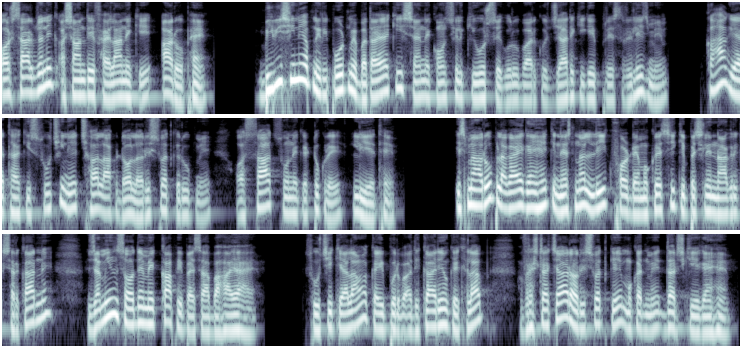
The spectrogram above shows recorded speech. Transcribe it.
और सार्वजनिक अशांति फैलाने के आरोप हैं। बीबीसी ने अपनी रिपोर्ट में बताया कि सैन्य काउंसिल की ओर से गुरुवार को जारी की गई प्रेस रिलीज़ में कहा गया था कि सूची ने छह लाख डॉलर रिश्वत के रूप में और सात सोने के टुकड़े लिए थे। इसमें आरोप लगाए गए हैं कि नेशनल लीग फॉर डेमोक्रेसी की पिछली नागरिक सरकार ने ज़मीन सौदे में काफ़ी पैसा बहाया है। सूची के अलावा कई पूर्व अधिकारियों के खिलाफ भ्रष्टाचार और रिश्वत के मुकदमे दर्ज किए गए हैं।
